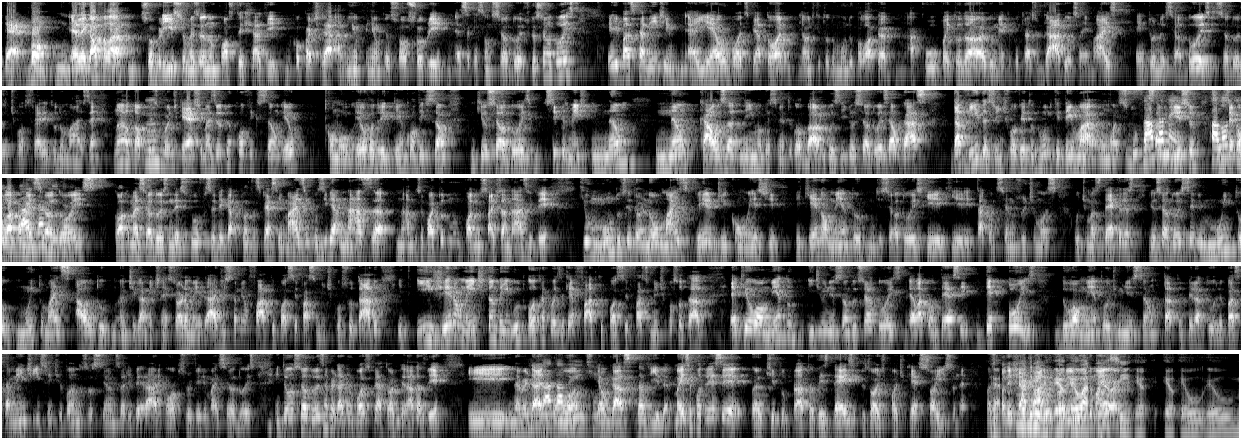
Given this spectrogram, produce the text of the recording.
É, bom, é legal falar sobre isso, mas eu não posso deixar de compartilhar a minha opinião pessoal sobre essa questão do CO2, porque o CO2, ele basicamente aí é o bode expiatório, é onde que todo mundo coloca a culpa e todo o argumento por trás do gado e outros animais em torno do CO2, que CO2 é atmosfera e tudo mais, né? Não é o tópico uhum. desse podcast, mas eu tenho convicção, eu, como eu, Rodrigo, tenho convicção que o CO2 simplesmente não, não causa nenhum aquecimento global, inclusive o CO2 é o gás da vida, se a gente for ver, todo mundo que tem uma, uma estufa Exatamente. sabe disso. Falou se você tudo, coloca mais CO2, coloca mais CO2 na estufa, você vê que as plantas crescem mais, inclusive a NASA, você pode, todo mundo pode no site da NASA e ver que o mundo se tornou mais verde com este pequeno aumento de CO2 que está acontecendo nas últimas, últimas décadas, e o CO2 esteve muito, muito mais alto antigamente na história da humanidade. Isso também é um fato que pode ser facilmente consultado, e, e geralmente também, outra coisa que é fato que pode ser facilmente consultado, é que o aumento e diminuição do CO2 ela acontece depois do aumento ou diminuição da temperatura, basicamente incentivando os oceanos a liberarem ou absorverem mais CO2. Então o CO2 na verdade é um bode expiatório, não tem nada a ver, e, e na verdade como é o gás da vida. Mas isso poderia ser é, o título para talvez 10 episódios de podcast, só isso, né? Mas é. para deixar Rodrigo, claro, eu, eu é até maior. assim, eu, eu, eu, eu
